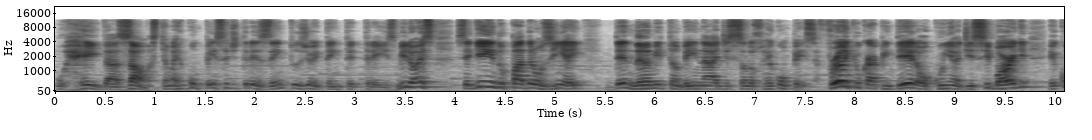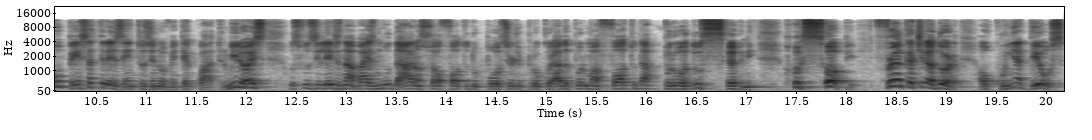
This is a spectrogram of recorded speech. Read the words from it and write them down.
o rei das almas, tem uma recompensa de 383 milhões. Seguindo o padrãozinho aí, Denami também na adição da sua recompensa. Frank, o carpinteiro, alcunha de Cyborg, recompensa 394 milhões. Os fuzileiros navais mudaram sua foto do pôster de procurado por uma foto da pro do Sunny. O Soap Franco Atirador, alcunha Deus,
